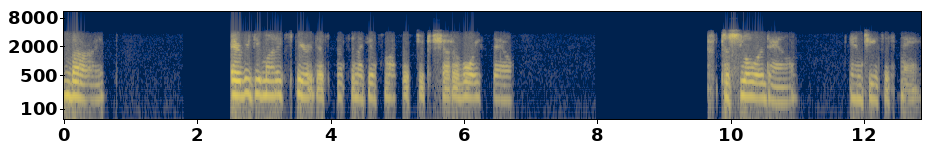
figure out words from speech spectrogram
bind every demonic spirit that's been sent against my sister to shut her voice down, to slow her down in Jesus' name.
